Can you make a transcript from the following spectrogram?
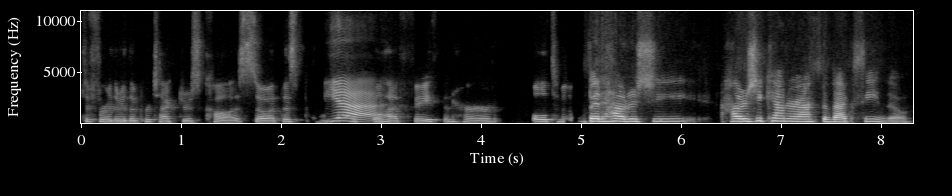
to further the protector's cause. So at this point, Yeah. I still have faith in her ultimately. But how does she how does she counteract the vaccine though?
